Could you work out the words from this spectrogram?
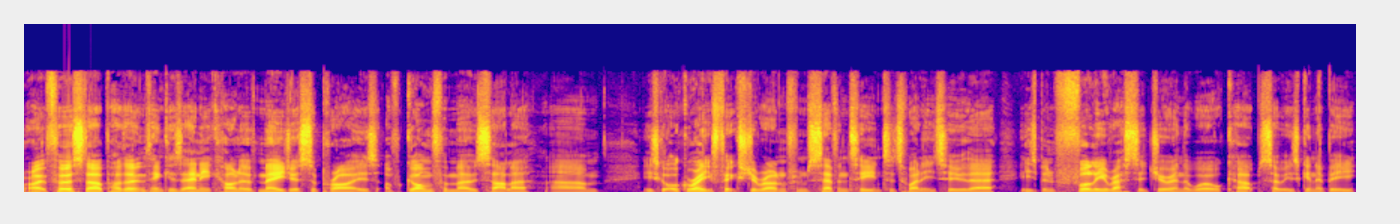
All right, first up, I don't think is any kind of major surprise. I've gone for Mo Salah. Um, He's got a great fixture run from 17 to 22 there. He's been fully rested during the World Cup, so he's going to be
